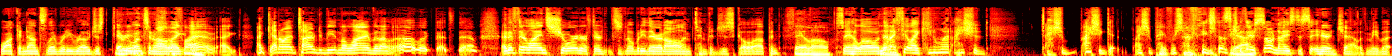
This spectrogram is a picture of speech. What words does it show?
walking down Celebrity Road just every Mm-hmm. once in a while. So I'm like. I, I I I don't have time to be in the line, but I'm oh look that's them. And if their line's short or if there's nobody there at all, I'm tempted to just go up and say hello. say hello. And then I feel like you know what I should. I should I should get I should pay for something just because Yeah. they're so nice to sit here and chat with me. But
